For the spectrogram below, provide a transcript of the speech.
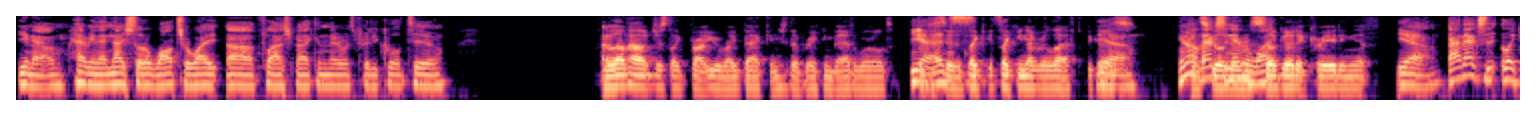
you know having that nice little Walter White uh flashback in there was pretty cool too. I love how it just like brought you right back into the Breaking Bad world. Yeah, it's- it's, like it's like you never left because Yeah. You know, I've actually never watched. so good at creating it. Yeah, I've actually like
